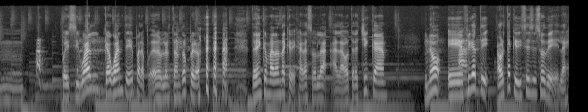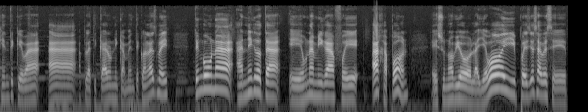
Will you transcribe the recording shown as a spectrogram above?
Mm, pues igual que aguante eh, para poder hablar tanto, pero también qué mala onda que dejara sola a la otra chica. Y no, eh, ah. fíjate, ahorita que dices eso de la gente que va a platicar únicamente con las maid, tengo una anécdota. Eh, una amiga fue a Japón, su novio la llevó y pues ya sabes, de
